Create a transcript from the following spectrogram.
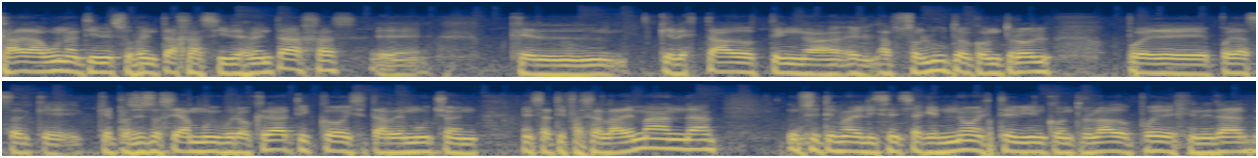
cada una tiene sus ventajas y desventajas. que el, que el Estado tenga el absoluto control puede, puede hacer que, el proceso sea muy burocrático y se tarde mucho en, satisfacer la demanda. Un sistema de licencia que no esté bien controlado puede generar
